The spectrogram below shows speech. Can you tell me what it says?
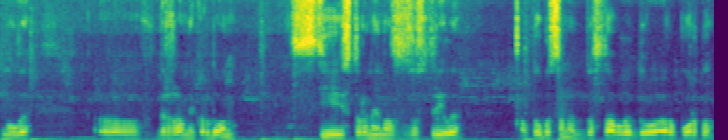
Перетнули е, державний кордон. З цієї сторони нас зустріли автобусами, доставили до аеропорту,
